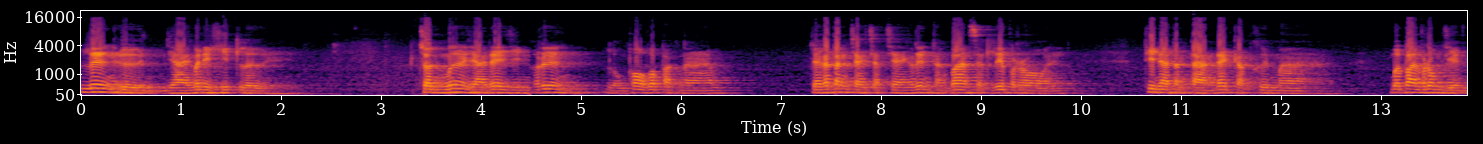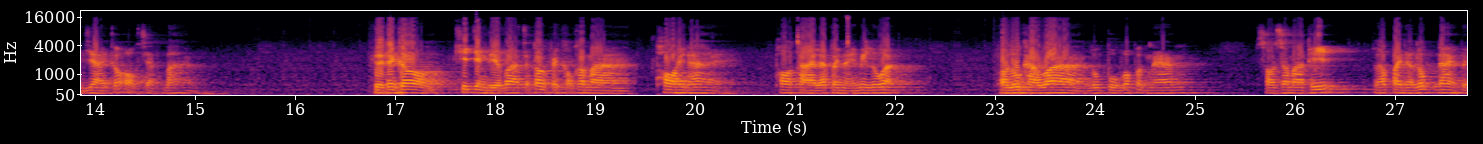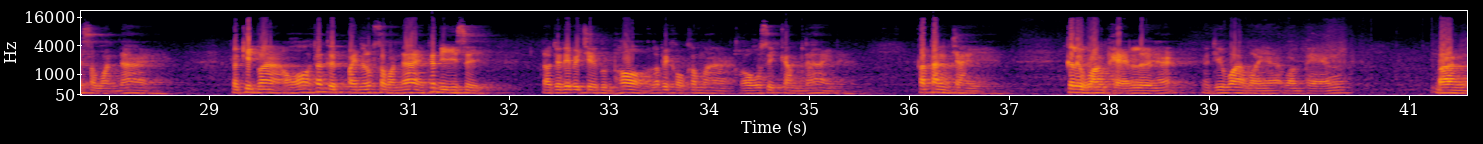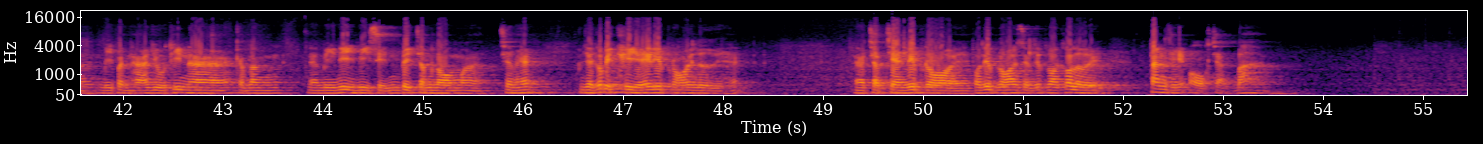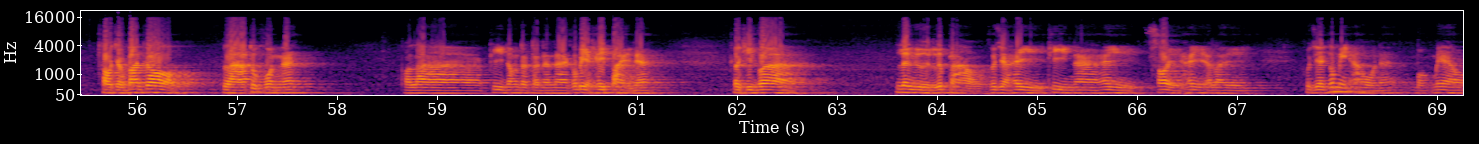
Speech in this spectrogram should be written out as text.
เรื่องอื่นยายไม่ได้คิดเลย จนเมื่อยายได้ยินเรื่องหลวงพ่อว่าปากน้ำยายก็ตั้งใจจัดแจงเรื่องทางบ้านเสร็จเรียบร้อย ที่นาต่างๆได้กลับคืนมา เมื่อบ้านร่มเย็นยายก็ออกจากบ้านคือท่านก็คิดอย่างเดียวว่าจะต้องไปขอขมาพ่อให้ได้พ่อตายแล้วไปไหนไม่รู้อะพอรู้ข่าวว่าหลวงปู่ว่าปากน้ำ สอนสมาธิแล้วไปนรกได้ไปสวรรค์ได้ ก็คิดว่าอ๋อถ้าเกิดไปนรกสวรรค์ได้ก็ดีสิเราจะได้ไปเจอคุณพ่อแล้วไปขอขมาขอโหสิกรรมได้เนี่ยก็ตั้งใจ ก็เลยวางแผนเลยฮะอย่างที่ว่าไว้ฮะวางแผนบ้านมีปัญหาอยู่ที่นากำลังนะมีหนี้มีสินไปจำนองมาใช่ไหมฮะคุณยายก็ไปเคลียร์ให้เรียบร้อยเลยฮะนะจัดแจงเรียบร้อยพอเรียบร้อยเสร็จเรียบร้อยก็เลย ตั้งใจออกจากบ้าน ออกจากบ้านก็ลาทุกคนนะ พอลาพี่น้องต่างๆนานาก็ไม่อยากให้ไปนะ ก็คิดว่าเรื่องอื่นหรือเปล่า ก็จะให้ที่นาให้สร้อยให้อะไร คุณยายก็ไม่เอานะ บอกไม่เอา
